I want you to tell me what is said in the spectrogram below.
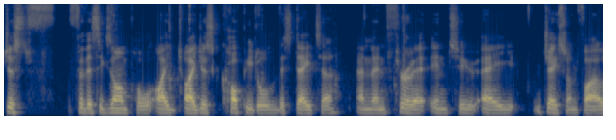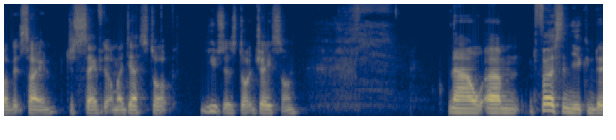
just for this example, I, I just copied all this data and then threw it into a JSON file of its own, just saved it on my desktop, users.json. Now, um, first thing you can do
